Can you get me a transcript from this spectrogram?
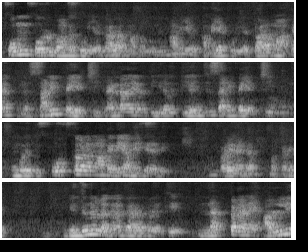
பொன் பொருள் வாங்கக்கூடிய காலமாகவும் அமைய அமையக்கூடிய காலமாக இந்த சனிப்பெயர்ச்சி ரெண்டாயிரத்தி இருபத்தி அஞ்சு சனிப்பெயர்ச்சி உங்களுக்கு பொற்காலமாகவே அமைகிறது. வர வேண்டாம் மக்களே மிதுன லக்னக்காரர்களுக்கு நற்பலனை அள்ளி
